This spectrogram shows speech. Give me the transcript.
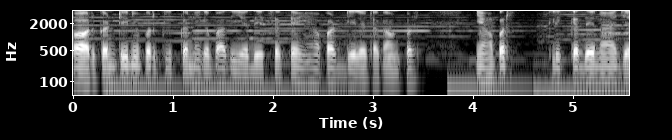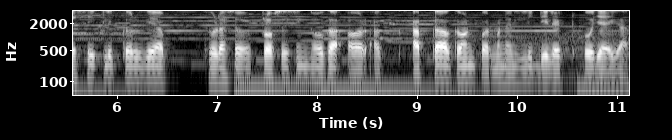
और कंटिन्यू पर क्लिक करने के बाद ये देख सकते हैं यहाँ पर डिलेट अकाउंट पर यहाँ पर क्लिक कर देना है। जैसे ही क्लिक करोगे आप थोड़ा सा प्रोसेसिंग होगा और आपका अकाउंट परमानेंटली डिलीट हो जाएगा।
